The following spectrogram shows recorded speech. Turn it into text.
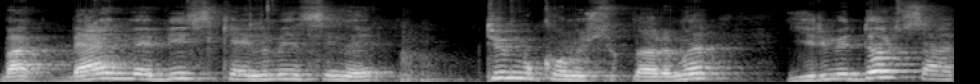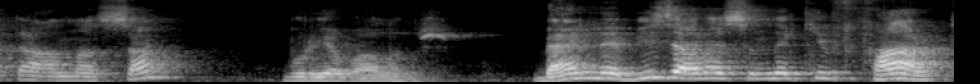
Bak ben ve biz kelimesini tüm bu konuştuklarımı 24 saatte anlatsam buraya bağlanır. Benle biz arasındaki fark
